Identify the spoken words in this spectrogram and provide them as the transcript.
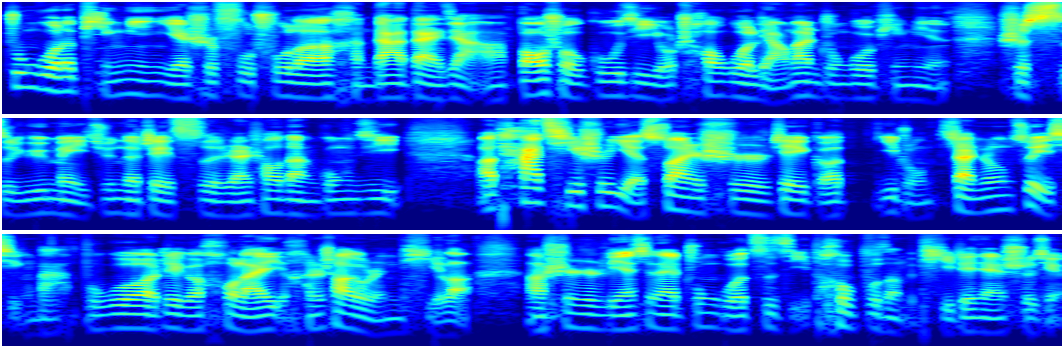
中国的平民也是付出了很大代价啊，保守估。计有超过两万中国平民是死于美军的这次燃烧弹攻击啊，它其实也算是这个一种战争罪行吧。不过这个后来很少有人提了啊，甚至连现在中国自己都不怎么提这件事情。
